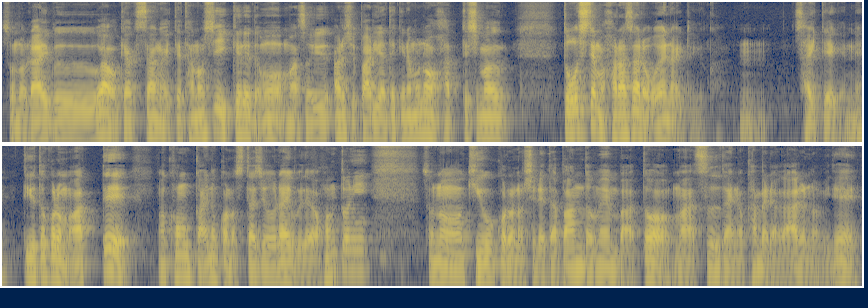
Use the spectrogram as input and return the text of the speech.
そのライブはお客さんがいて楽しいけれども、まあ、そういうある種バリア的なものを張ってしまうどうしても張らざるを得ないというか、うん、最低限ねっていうところもあって、まあ、今回のこのスタジオライブでは本当にその気心の知れたバンドメンバーと、まあ、数台のカメラがあるのみで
